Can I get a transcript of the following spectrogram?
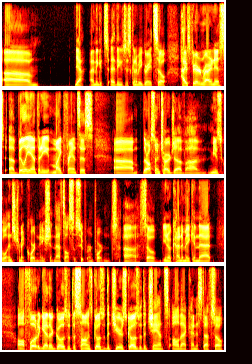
Um, yeah, I think it's I think it's just going to be great. So, hype spirit and rowdiness, uh, Billy Anthony, Mike Francis. Um, they're also in charge of uh, musical instrument coordination. That's also super important. Uh, so, you know, kind of making that all flow together, goes with the songs, goes with the cheers, goes with the chants, all that kind of stuff. So,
